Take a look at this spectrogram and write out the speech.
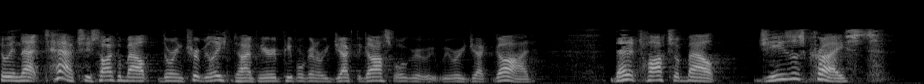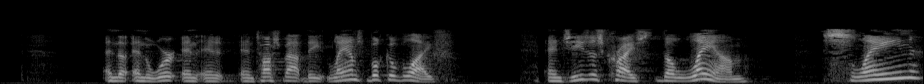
So in that text, he's talking about during tribulation time period, people are going to reject the gospel, we reject God. Then it talks about Jesus Christ and the and the word and, and, and talks about the Lamb's book of life and Jesus Christ, the Lamb, slain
